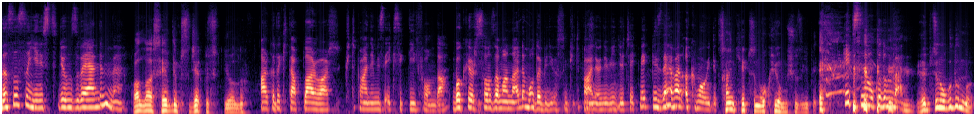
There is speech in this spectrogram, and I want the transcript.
Nasılsın? Yeni stüdyomuzu beğendin mi? Vallahi sevdim sıcak bir stüdyo oldu. Arkada kitaplar var. Kütüphanemiz eksik değil fonda. Bakıyoruz son zamanlarda moda biliyorsun kütüphane önü video çekmek. Biz de hemen akıma uyduk. Sanki hepsini okuyormuşuz gibi. Hepsini okudum ben. hepsini okudun mu?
